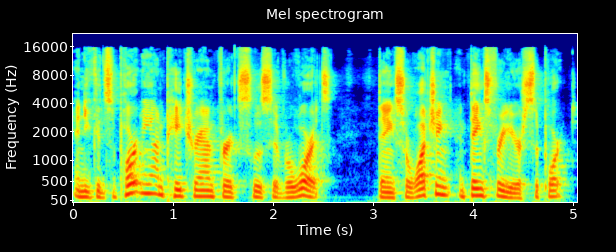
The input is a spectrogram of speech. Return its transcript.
and you can support me on Patreon for exclusive rewards. Thanks for watching, and thanks for your support.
